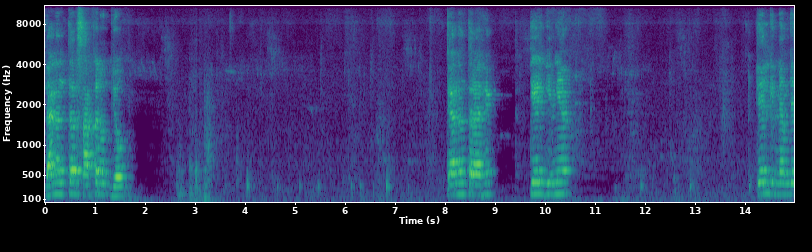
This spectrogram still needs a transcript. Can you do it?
त्यानंतर साखर उद्योग. त्यानंतर आहे तेल गिरण्या. तेल गिरण्या म्हणजे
